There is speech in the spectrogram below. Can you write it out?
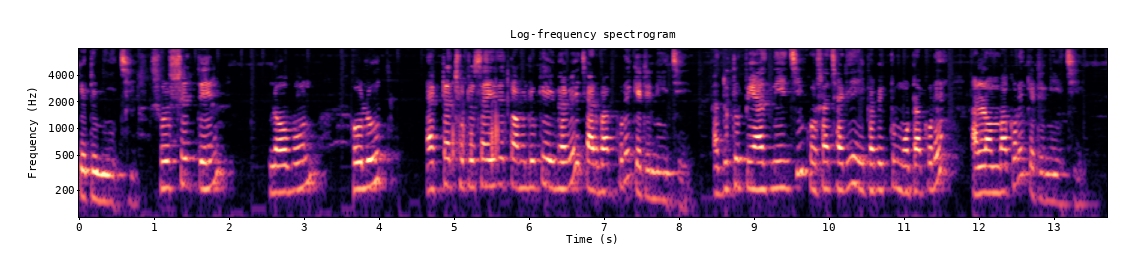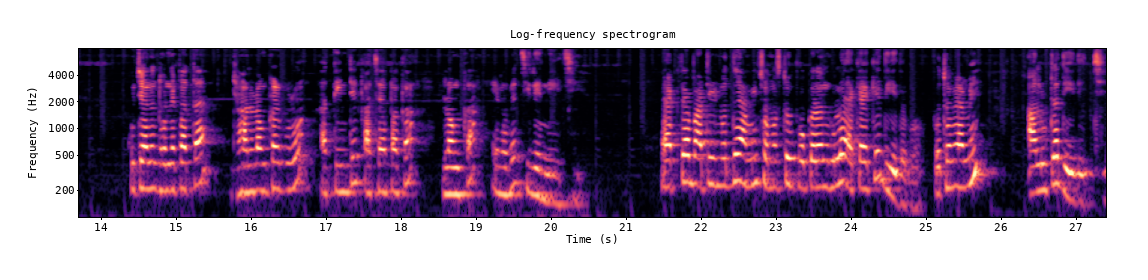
কেটে নিয়েছি। সর্ষের তেল, লবণ, হলুদ, একটা ছোট সাইজের টমেটোকে এইভাবে চার ভাগ করে কেটে নিয়েছি। আর দুটো পেঁয়াজ নিয়েছি খোসা ছাড়িয়ে এইভাবে একটু মোটা করে আর লম্বা করে কেটে নিয়েছি। কুচানো ধনে পাতা, ঝাল লঙ্কার গুঁড়ো আর তিনটে কাঁচা পাকা লঙ্কা এভাবে চিড়ে নিয়েছি। একটা বাটির মধ্যে আমি সমস্ত উপকরণগুলো একে একে দিয়ে দেবো। প্রথমে আমি আলুটা দিয়ে দিচ্ছি।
